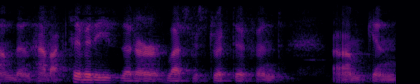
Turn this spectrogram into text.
um, then have activities that are less restrictive and um, can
